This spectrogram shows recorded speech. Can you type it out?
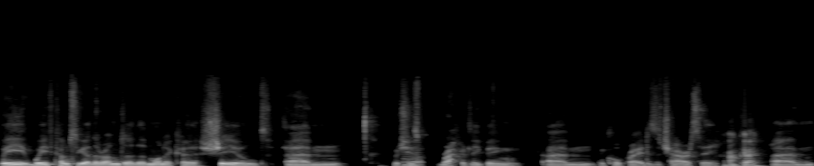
We we've come together under the moniker Shield, um, which is rapidly being um, incorporated as a charity. Okay. Um,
